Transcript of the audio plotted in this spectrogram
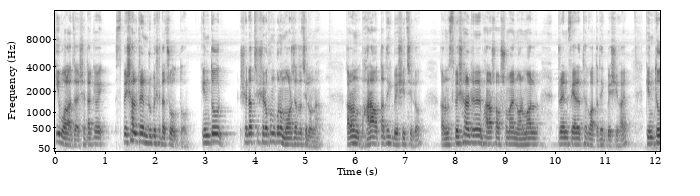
কী বলা যায়, সেটাকে স্পেশাল ট্রেন রূপে সেটা চলতো। কিন্তু সেটা, সেরকম কোনো মর্যাদা ছিল না। কারণ ভাড়া অত্যাধিক বেশি ছিল। কারণ স্পেশাল ট্রেনের ভাড়া সবসময় নর্মাল ট্রেন ফেয়ারের থেকে অত্যাধিক বেশি হয়। কিন্তু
